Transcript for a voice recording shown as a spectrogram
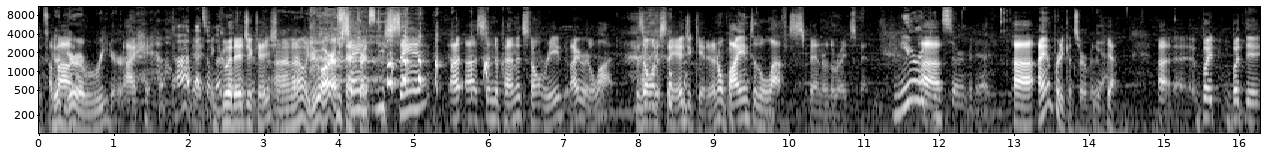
It's good you're a reader. I am. God, that's a good thing to do. education. I know you are a You saying, centrist. you saying uh, us independents don't read? I read a lot because I want to stay educated. I don't buy into the left spin or the right spin. You're Uh, conservative. Uh, I am pretty conservative. Yeah. Yeah. Uh, but but the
